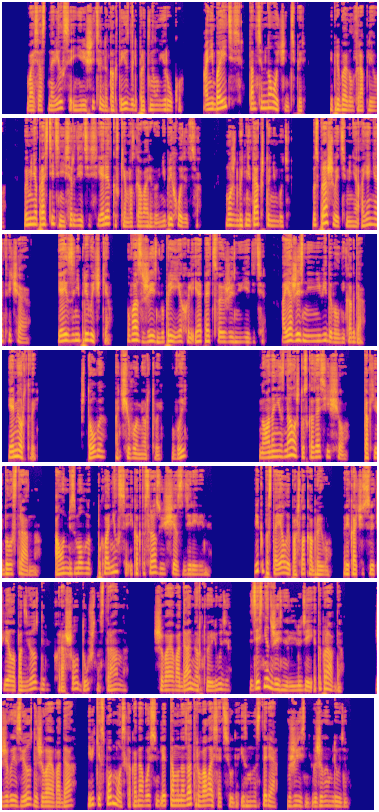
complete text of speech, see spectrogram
Вася остановился и нерешительно как-то издали протянул ей руку. «А не боитесь? Там темно очень теперь», — и прибавил торопливо. Вы меня простите, не сердитесь. Я редко с кем разговариваю, не приходится. Может быть, не так что-нибудь? Вы спрашиваете меня, а я не отвечаю. Я из-за непривычки. У вас жизнь, вы приехали и опять свою жизнью едете. А я жизни не видывал никогда. Я мертвый. Что вы? Отчего мертвый? Вы? Но она не знала, что сказать еще. Так ей было странно. А он безмолвно поклонился и как-то сразу исчез за деревьями. Вика постояла и пошла к обрыву. Река чуть светлела под звездами. Хорошо, душно, странно. Живая вода, мертвые люди. Здесь нет жизни для людей, это правда. Живые звезды, живая вода. И Вики вспомнилась, как она восемь лет тому назад рвалась отсюда, из монастыря, в жизнь, к живым людям.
